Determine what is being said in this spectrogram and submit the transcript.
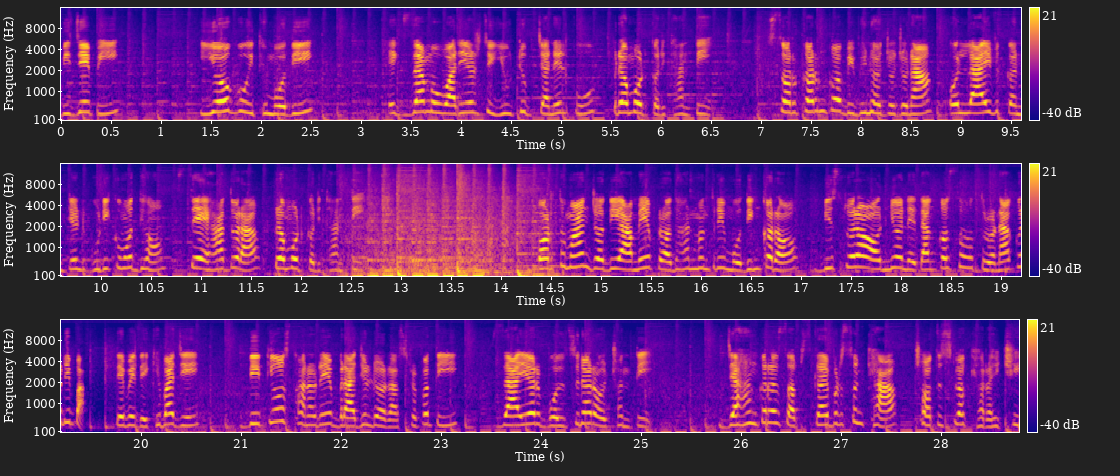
BJP Yoga with Modi exam warriors YouTube channel को प्रमोट कर सरकार विभिन्न योजना और लाइव कंटेट गुड़िकारा प्रमोट कर बर्तमान जदि आम प्रधानमंत्री मोदी विश्वर अगर नेता तुलना करवा तेज देखाजे द्वितीय स्थान में ब्राजिल राष्ट्रपति जायर बोलसनार अच्छा ଯାହାଙ୍କର ସବସ୍କ୍ରାଇବର ସଂଖ୍ୟା ଛତିଶ ଲକ୍ଷ ରହିଛି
